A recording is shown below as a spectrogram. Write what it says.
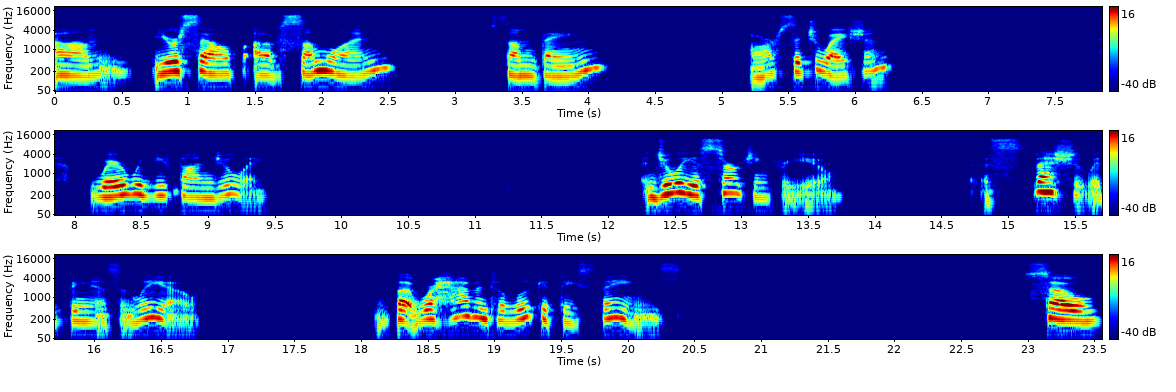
um, yourself of someone, something, or situation, where would you find joy? Joy is searching for you, especially with Venus and Leo. But we're having to look at these things. So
